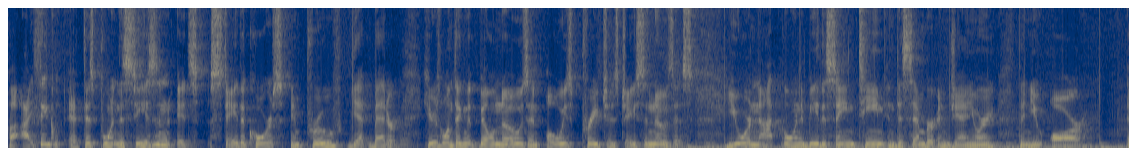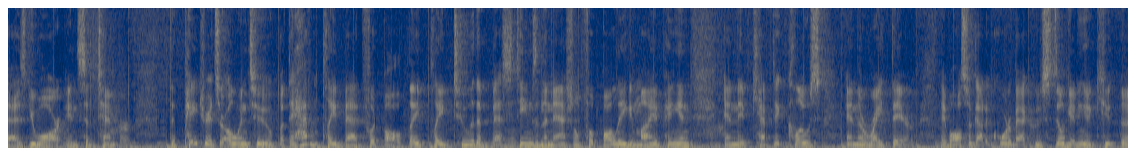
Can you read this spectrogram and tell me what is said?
Uh, I think at this point in the season, it's stay the course, improve, get better. Here's one thing that Bill knows and always preaches. Jason knows this. You are not going to be the same team in December and January than you are as you are in September. The Patriots are 0 2, but they haven't played bad football. They played two of the best mm-hmm. teams in the National Football League, in my opinion, and they've kept it close, and they're right there. They've also got a quarterback who's still getting, uh,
